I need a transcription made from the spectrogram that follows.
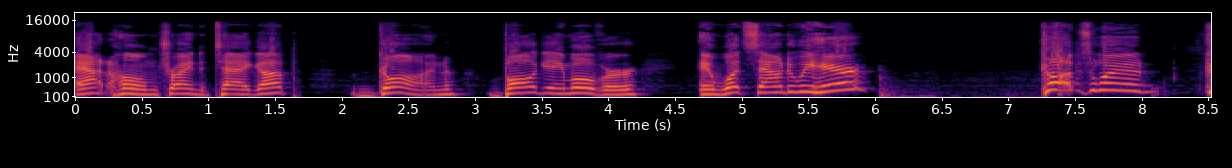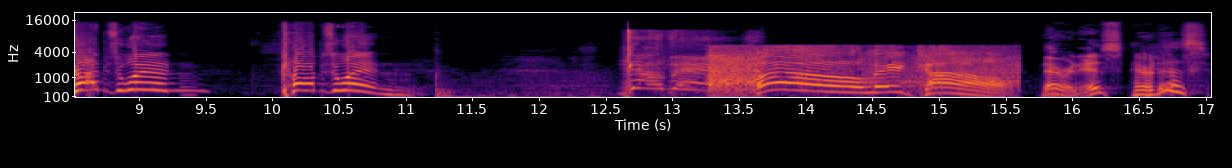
at home trying to tag up. Gone. Ball game over. And what sound do we hear? Cubs win! Cubs win! Cubs win! Holy cow! There it is. There it is.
